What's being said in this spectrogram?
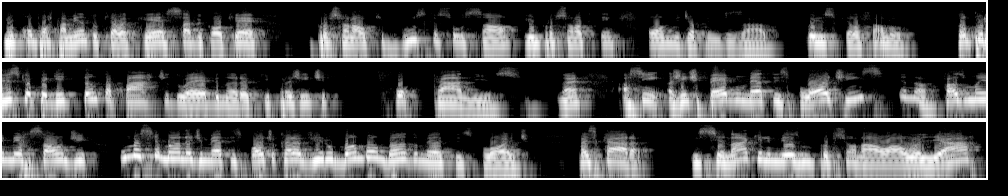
E o comportamento que ela quer, sabe qual é? Um profissional que busca solução e um profissional que tem fome de aprendizado. Foi isso que ela falou. Então, por isso que eu peguei tanta parte do webinar aqui para a gente focar nisso. Né? Assim, a gente pega um meta-exploit e ensina, faz uma imersão de uma semana de meta-exploit, o cara vira o bambambam bam, bam do meta-exploit. Mas, cara, ensinar aquele mesmo profissional a olhar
